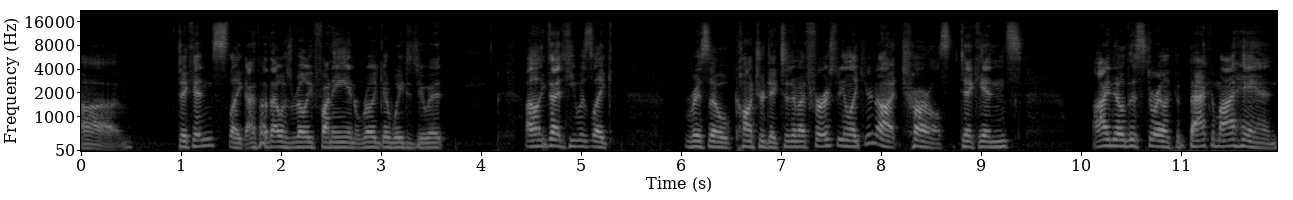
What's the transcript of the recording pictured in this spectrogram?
uh, Dickens. Like I thought that was really funny and a really good way to do it. I like that he was like Rizzo contradicted him at first, being like, "You're not Charles Dickens." I know this story like the back of my hand.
